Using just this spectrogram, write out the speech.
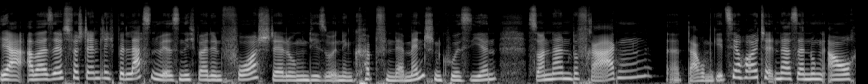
Ja, aber selbstverständlich belassen wir es nicht bei den Vorstellungen, die so in den Köpfen der Menschen kursieren, sondern befragen, äh, darum geht es ja heute in der Sendung auch,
